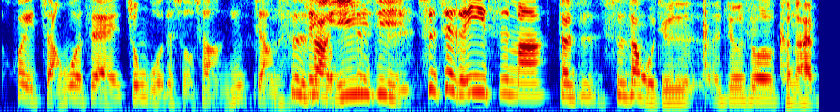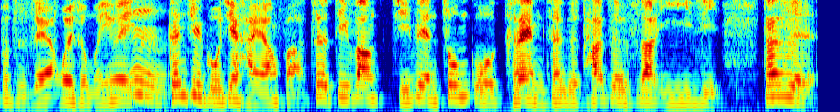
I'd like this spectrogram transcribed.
会掌握在中国的手上。你讲的是这个，事实上，EEZ 是这个意思吗？但是事实上，我觉得呃，就是说可能还不止这样。为什么？因为根据国际海洋法，这个地方即便中国 claim 这个，它这个是它的 EEZ，但是。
